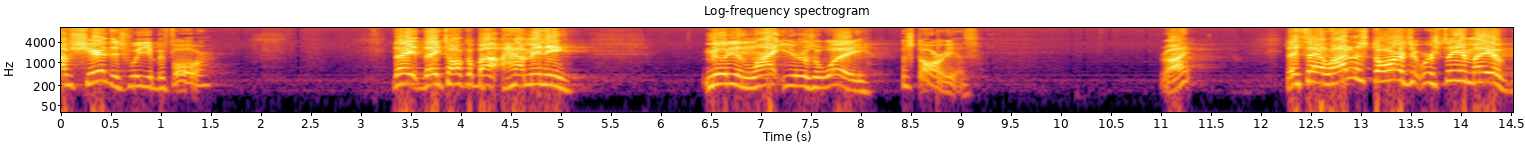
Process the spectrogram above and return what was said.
I've shared this with you before. They, they talk about how many million light years away a star is. Right? They say a lot of the stars that we're seeing may have,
